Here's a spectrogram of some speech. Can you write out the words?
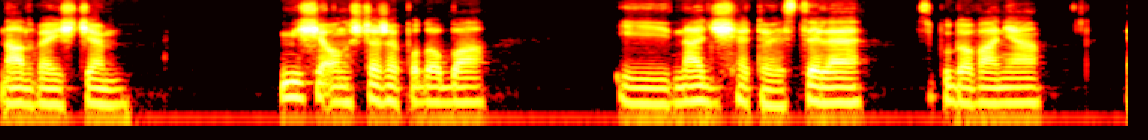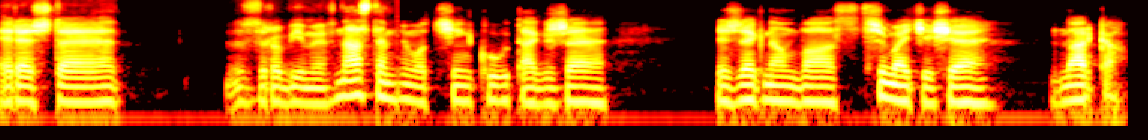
nad wejściem. Mi się on szczerze podoba i na dzisiaj to jest tyle z budowania. Resztę zrobimy w następnym odcinku, także żegnam Was, trzymajcie się, narka.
